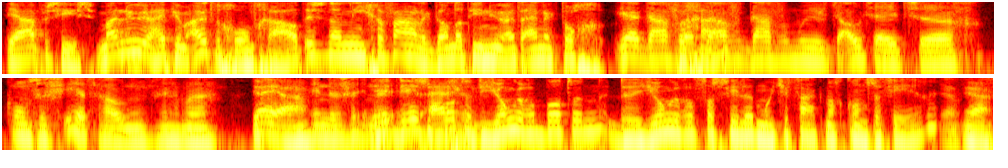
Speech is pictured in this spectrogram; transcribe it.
ja, precies. Maar nu heb je hem uit de grond gehaald. Is het dan niet gevaarlijk dan dat hij nu uiteindelijk toch Ja, daarvoor, vergaat? daarvoor, daarvoor moet je het altijd eh, geconserveerd houden, zeg maar. Ja, ja. In de, in de, De- deze botten, de jongere botten, de jongere fossielen moet je vaak nog conserveren. Ja. Ja.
